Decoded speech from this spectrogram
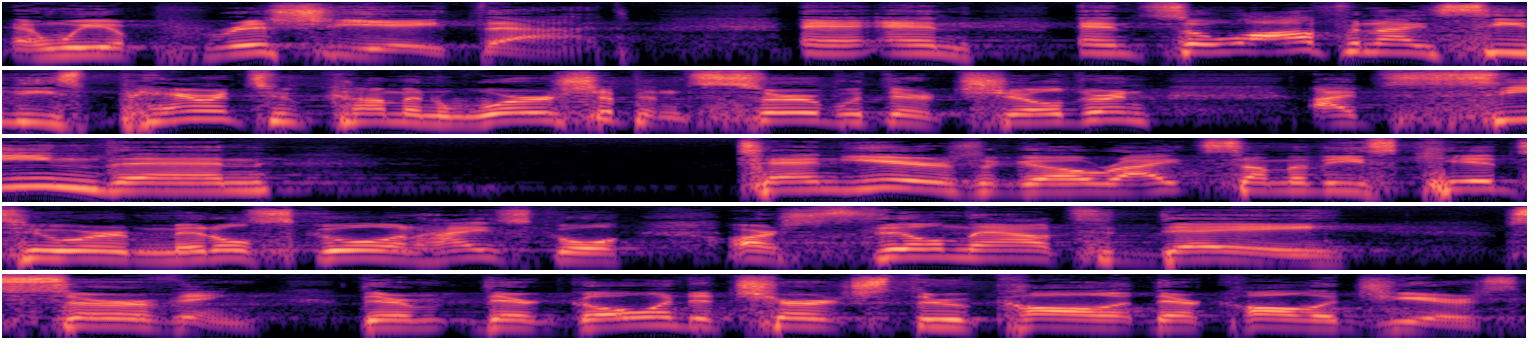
And we appreciate that. And, and, and, so often I see these parents who come and worship and serve with their children. I've seen then 10 years ago, right? Some of these kids who were in middle school and high school are still now today serving. They're, they're going to church through college, their college years.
